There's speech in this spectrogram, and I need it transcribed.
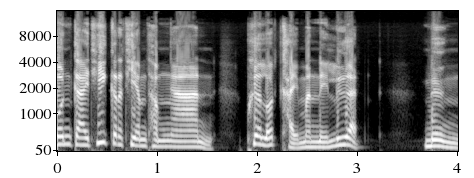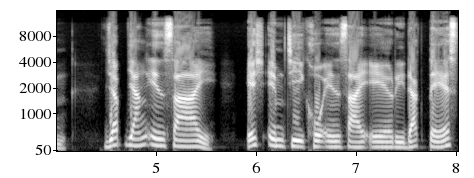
กลไกที่กระเทียมทำงาน เพื่อลดไขมันในเลือด 1. ยับยั้งเอนไซม์ HMG coenzyme A reductase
